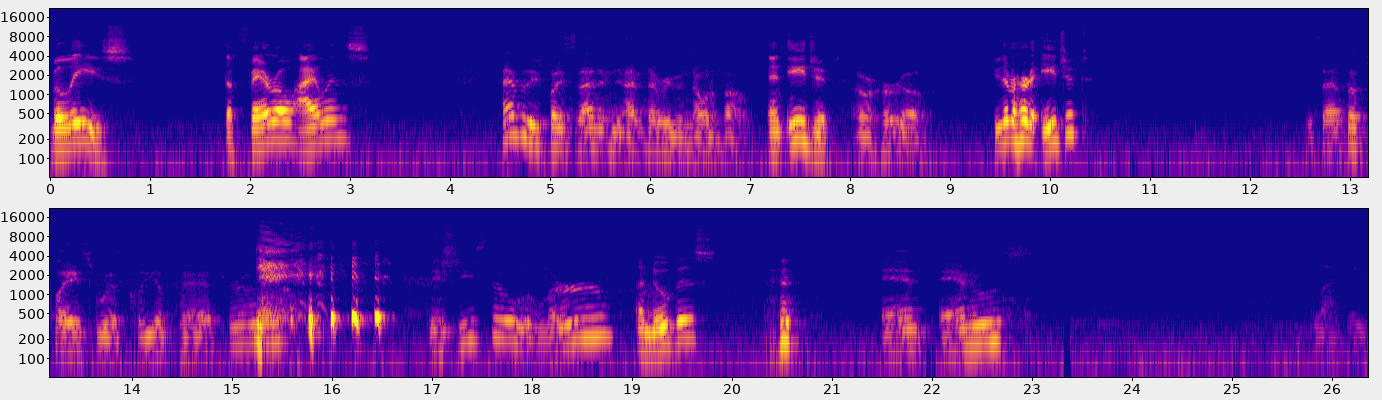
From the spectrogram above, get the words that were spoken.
Belize, the Faroe Islands, Half of these places I didn't. I've never even known about and Egypt. or heard of. You never heard of Egypt? Is that the place with Cleopatra? Is she still alive? Anubis? An Anus. Black egg.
